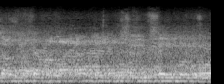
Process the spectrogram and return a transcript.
South Carolina, and Keith Faber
